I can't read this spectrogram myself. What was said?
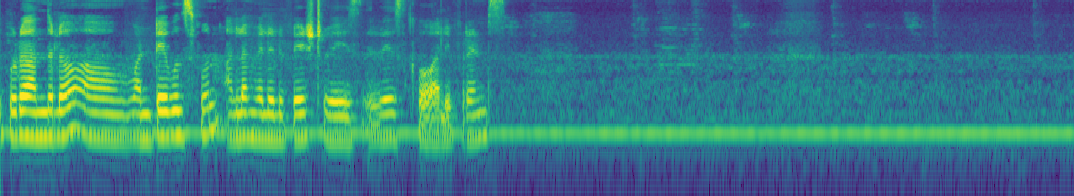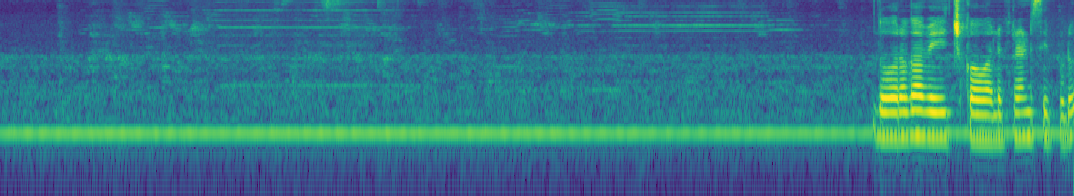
ఇప్పుడు అందులో వన్ టేబుల్ స్పూన్ అల్లం వెల్లుల్లి పేస్ట్ వేసి వేసుకోవాలి ఫ్రెండ్స్ దూరగా వేయించుకోవాలి ఫ్రెండ్స్ ఇప్పుడు.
